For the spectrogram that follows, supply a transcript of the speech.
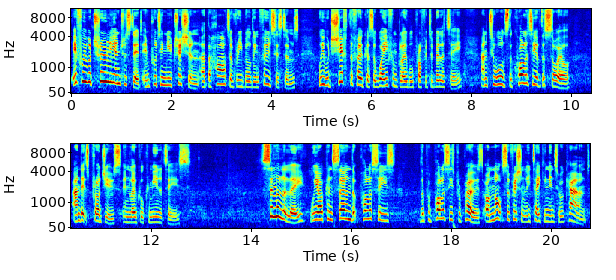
If we were truly interested in putting nutrition at the heart of rebuilding food systems, we would shift the focus away from global profitability and towards the quality of the soil and its produce in local communities. Similarly, we are concerned that policies, the policies proposed are not sufficiently taking into account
